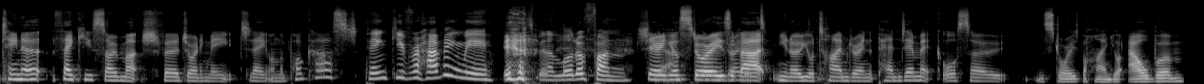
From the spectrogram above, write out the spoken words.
Tina, thank you so much for joining me today on the podcast. Thank you for having me. It's been a lot of fun Sharing Yeah, your stories enjoyed about, it. you know, your time during the pandemic, also the stories behind your album,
